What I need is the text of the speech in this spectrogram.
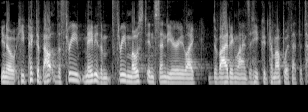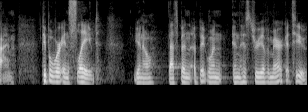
you know, he picked about the three, maybe the three most incendiary, like, dividing lines that he could come up with at the time. People were enslaved, you know, that's been a big one in the history of America, too.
